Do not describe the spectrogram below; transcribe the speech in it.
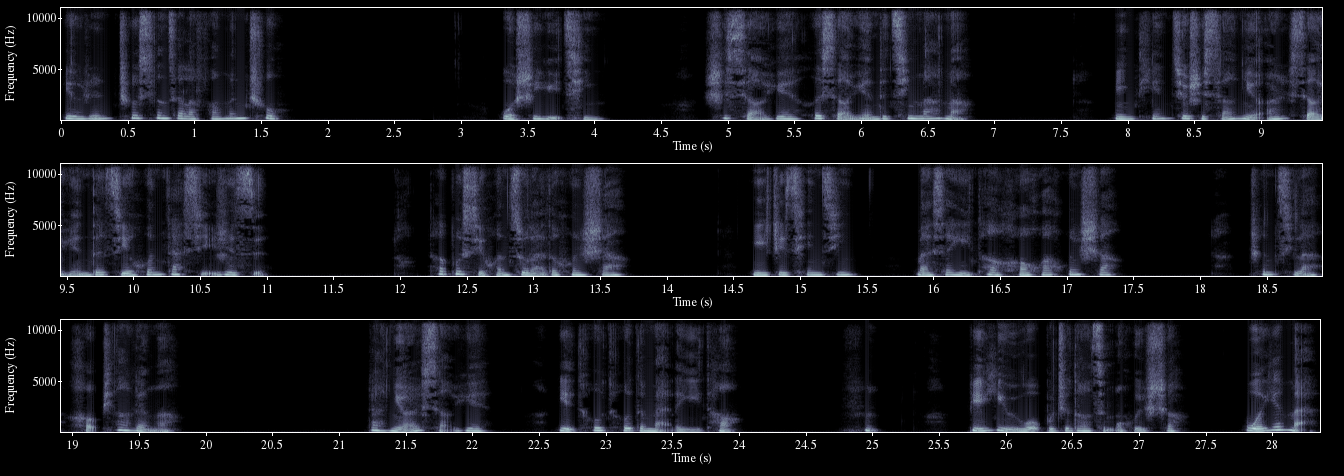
有人出现在了房门处。我是雨晴，是小月和小圆的亲妈妈。明天就是小女儿小圆的结婚大喜日子。她不喜欢租来的婚纱，一掷千金买下一套豪华婚纱，穿起来好漂亮啊！大女儿小月也偷偷的买了一套。哼，别以为我不知道怎么回事，我也买。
